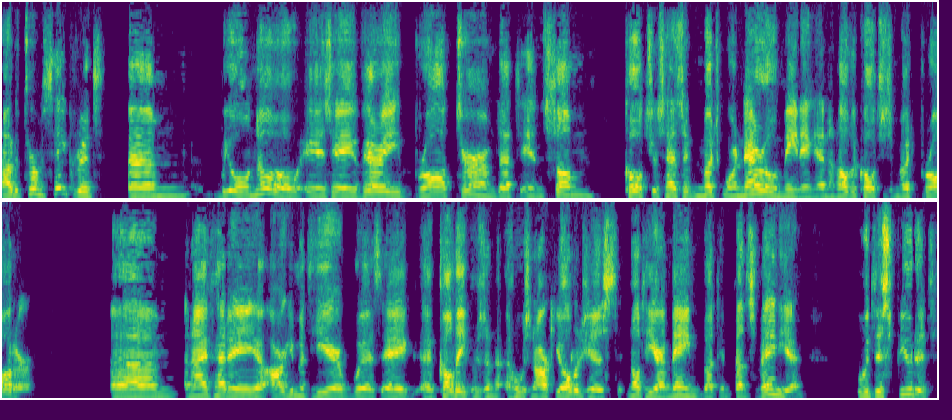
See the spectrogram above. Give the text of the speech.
now, the term sacred, um, we all know, is a very broad term that in some cultures has a much more narrow meaning and in other cultures much broader. Um, and I've had a argument here with a, a, colleague who's an, who's an archaeologist, not here in Maine, but in Pennsylvania, who disputed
